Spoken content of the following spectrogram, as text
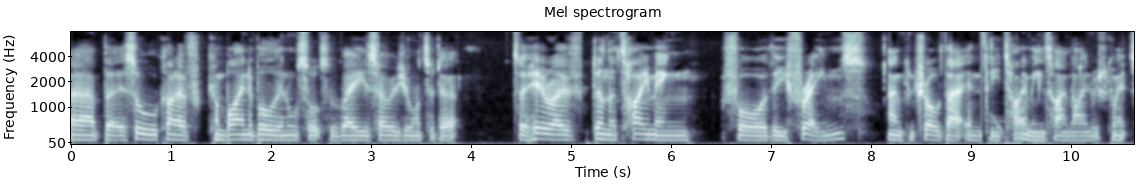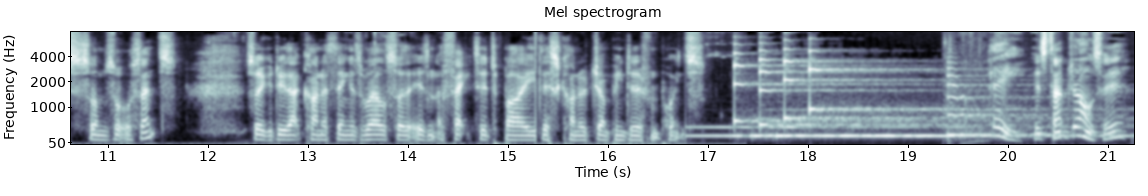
Uh, but it's all kind of combinable in all sorts of ways, however you want to do it. So here I've done the timing for the frames, and controlled that in the timing timeline, which makes some sort of sense. So you could do that kind of thing as well, so that it isn't affected by this kind of jumping to different points. Hey, it's TAPgiles here.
